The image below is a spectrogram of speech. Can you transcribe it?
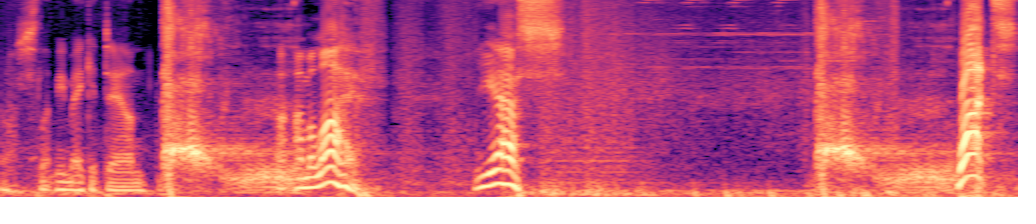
Oh, just let me make it down. I- I'm alive. Yes. What?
